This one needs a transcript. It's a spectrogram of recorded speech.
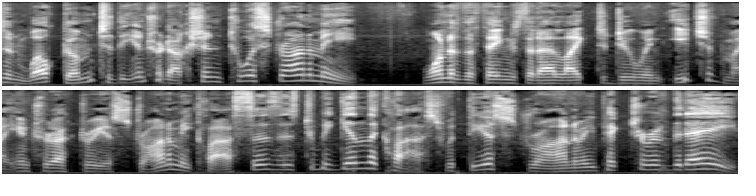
and welcome to the introduction to astronomy. One of the things that I like to do in each of my introductory astronomy classes is to begin the class with the astronomy picture of the day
